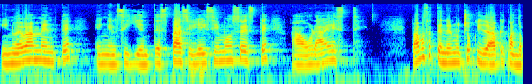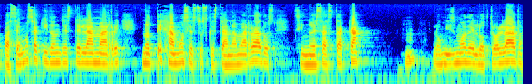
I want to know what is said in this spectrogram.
y nuevamente en el siguiente espacio. Ya hicimos este, ahora este. Vamos a tener mucho cuidado que cuando pasemos aquí donde esté el amarre, no tejamos estos que están amarrados, sino es hasta acá. Lo mismo del otro lado.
